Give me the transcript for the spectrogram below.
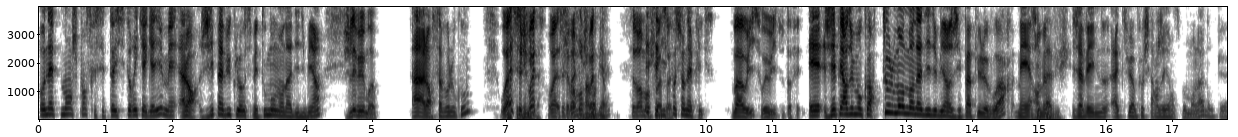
honnêtement, je pense que c'est Toy Story qui a gagné, mais alors, j'ai pas vu Close, mais tout le monde m'en a dit du bien. je l'ai vu moi. Ah, alors ça vaut le coup? Ouais, Ah, c'est chouette. Ouais, c'est chouette, vraiment chouette. vraiment bien. C'est vraiment Et c'est chouette. dispo ouais. sur Netflix. Bah oui, oui, oui, tout à fait. Et j'ai perdu mon corps, tout le monde m'en a dit du bien, j'ai pas pu le voir, mais en j'ai même pas vu. j'avais une actu un peu chargée en ce moment-là, donc euh,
